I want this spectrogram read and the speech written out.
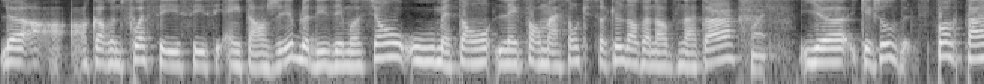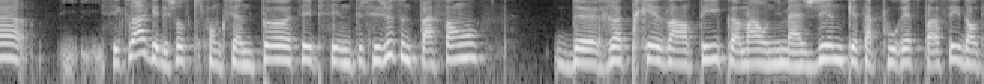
là, en- encore une fois, c'est c'est c'est intangible, là, des émotions ou mettons l'information qui circule dans un ordinateur. Ouais. Il y a quelque chose de, c'est pas tant, c'est clair qu'il y a des choses qui fonctionnent pas, tu sais, puis c'est juste une façon de représenter comment on imagine que ça pourrait se passer. Donc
